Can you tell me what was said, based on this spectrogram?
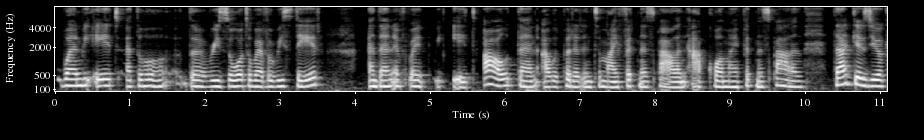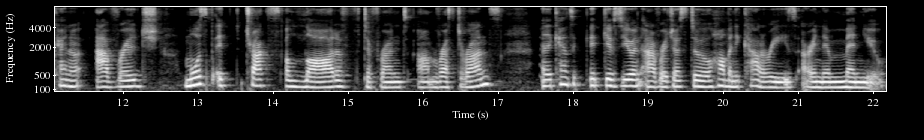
When we ate at the the resort or wherever we stayed and then if eat out, then I would put it into MyFitnessPal, an app called MyFitnessPal. And that gives you a kind of average. Most, it tracks a lot of different um, restaurants and it can it gives you an average as to how many calories are in their menu.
